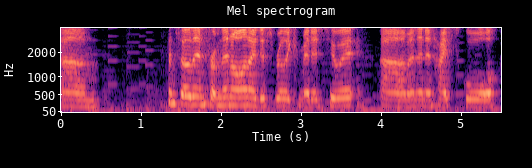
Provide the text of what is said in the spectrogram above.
Um, and so then from then on, I just really committed to it. Um, and then in high school,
